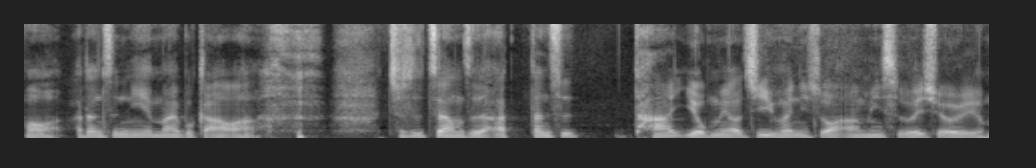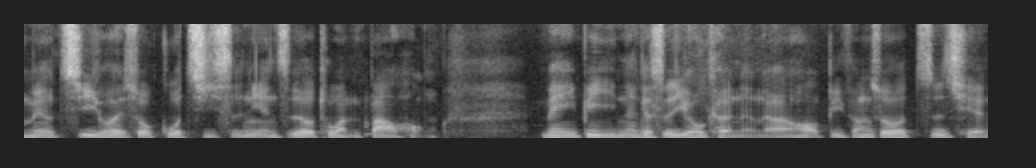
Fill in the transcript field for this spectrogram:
哦啊？但是你也卖不高啊，就是这样子啊。但是他有没有机会？你说阿米斯维修尔有没有机会说过几十年之后突然爆红？Maybe 那个是有可能的哈。比方说之前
